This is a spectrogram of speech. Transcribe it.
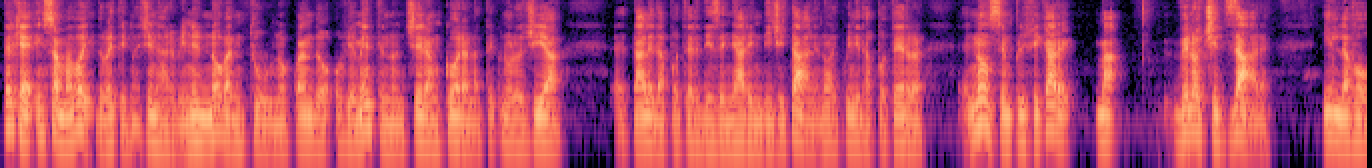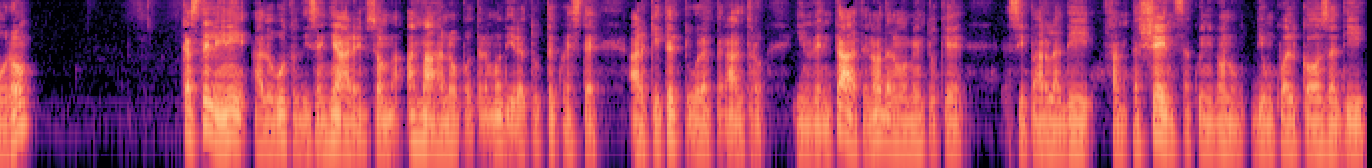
Perché, insomma, voi dovete immaginarvi nel 91, quando ovviamente non c'era ancora la tecnologia eh, tale da poter disegnare in digitale, no? e quindi da poter eh, non semplificare, ma velocizzare il lavoro, Castellini ha dovuto disegnare, insomma, a mano, potremmo dire, tutte queste architetture, peraltro inventate, no? dal momento che si parla di fantascienza, quindi non di un qualcosa di,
